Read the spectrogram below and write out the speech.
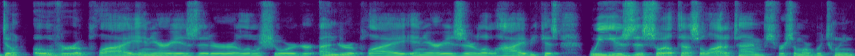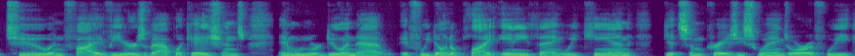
don't over apply in areas that are a little short or under apply in areas that are a little high because we use this soil test a lot of times for somewhere between two and five years of applications. And when we're doing that, if we don't apply anything, we can get some crazy swings. Or if we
